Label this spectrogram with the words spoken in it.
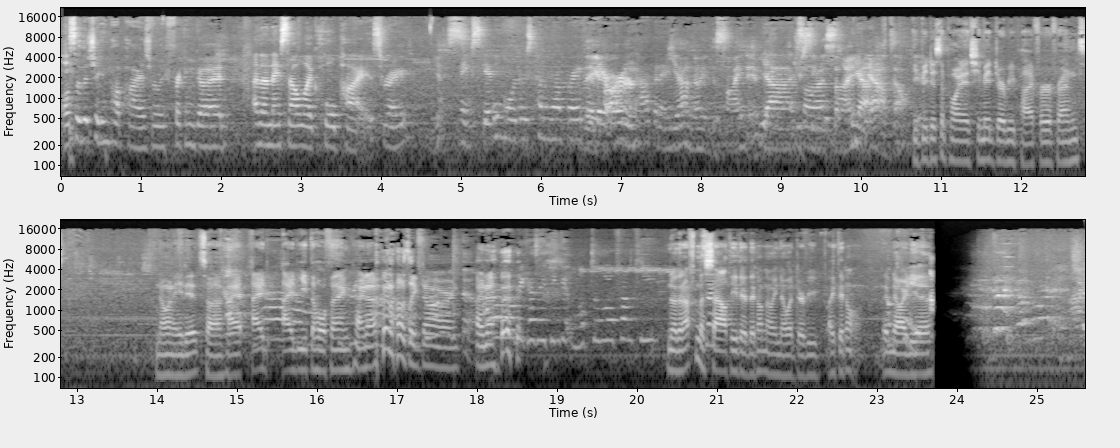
also the chicken pot pie is really freaking good. And then they sell like whole pies, right? Yes. Thanksgiving orders coming up, right? They They're are already happening. Yeah, no, the sign. It, Yeah, I Did you saw see it. the sign? Yeah. Yeah, it's out there. You'd be disappointed. She made derby pie for her friends. No one ate it, so I, oh, I'd, I'd eat the whole thing. I know. and I was like, darn. I Oh, know. because I think it looked a little funky. No, they're not from the south either. They don't really know what derby. Like they don't. They have no Okay. idea. I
